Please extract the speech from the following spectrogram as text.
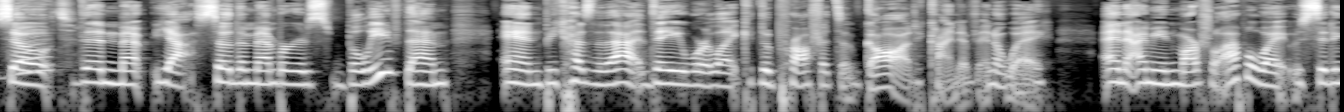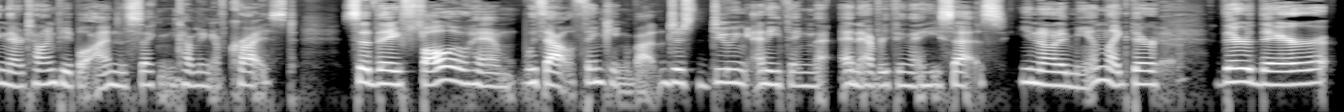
So What? the me- yeah, so the members believed them and because of that they were like the prophets of God kind of in a way. And I mean, Marshall Applewhite was sitting there telling people, I'm the second coming of Christ. So they follow him without thinking about it, just doing anything that, and everything that he says. You know what I mean? Like they're Yeah. they're there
